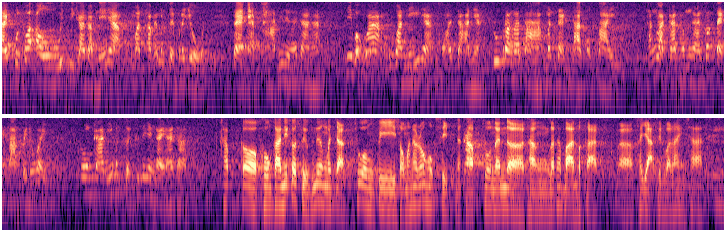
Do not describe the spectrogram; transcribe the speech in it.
ลาย ๆ คนก็เอาวิธีการแบบนี้เนี่ยมาทำให้มันเกิดประโยชน์ แต่แอบถามนิดนึงนะอาจารย์ฮะที่บอกว่าวันนี้เนี่ยของอาจารย์เนี่ยรูปร่างหน้าตามันแตกต่างออกไป ทั้งหลักการทำงานก็แตกต่างไปด้วย โครงการนี้มันเกิดขึ้นได้ยังไงฮะอาจารย์ครับก็โครงการนี้ก็สืบเนื่องมาจากช่วงปี 2560 นะคครัรับบช่วงนั้นเอ่อทางรัฐบาลประกาศเอ่อขยะเป็นวาระแห่งชาติอืม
